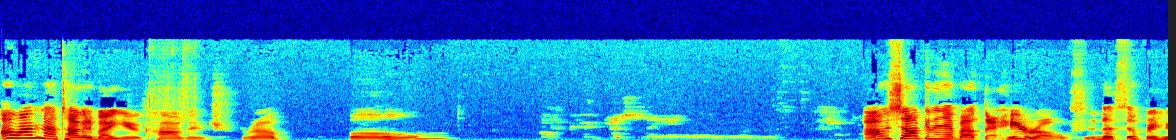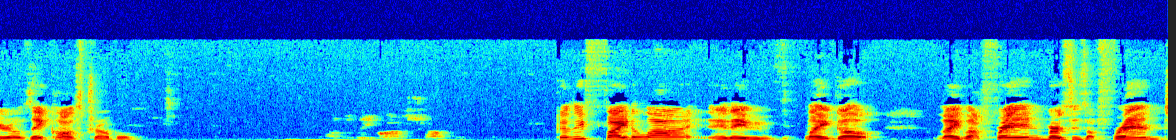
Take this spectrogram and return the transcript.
I'm not talking about you causing trouble. I was talking about the heroes, the superheroes. They cause trouble. What do they cause trouble? Cause they fight a lot and they like go like a friend versus a friend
